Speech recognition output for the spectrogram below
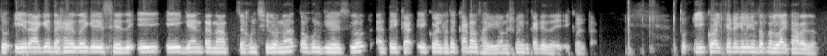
তো এর আগে দেখা যায় গেছে যে এই এই জ্ঞানটা না যখন ছিল না তখন কি হয়েছিল? এত এই কা- এই কয়েলটাতে কাটাও থাকে অনেক সময় কেটে যায় এই কয়েলটা। তো এই কয়েল কেটে গেলে কিন্তু আপনার লাইট হারা যাবে।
